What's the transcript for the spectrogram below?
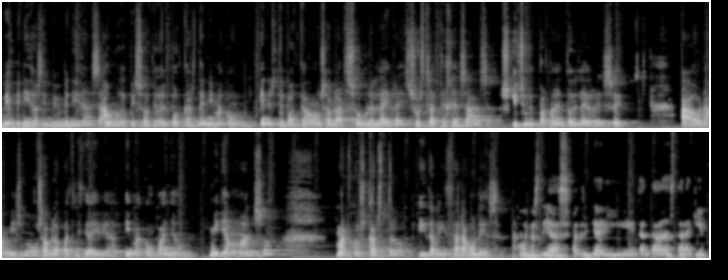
Bienvenidos y bienvenidas a un nuevo episodio del podcast de Mimacom. En este podcast vamos a hablar sobre el Library, su estrategia SaaS y su departamento de Library Service. Ahora mismo os habla Patricia Ivia y me acompañan Miriam Manso, Marcos Castro y David Aragonés. Buenos días, Patricia, y encantada de estar aquí.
